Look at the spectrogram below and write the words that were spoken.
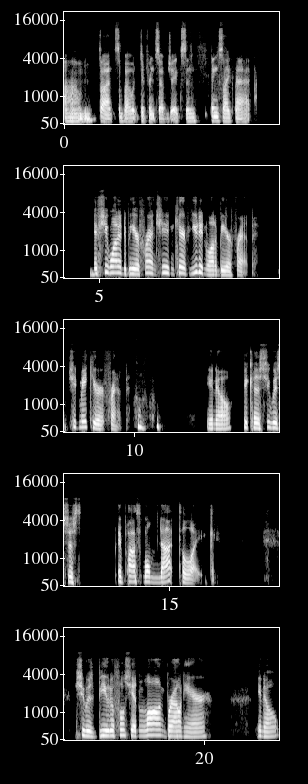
um, thoughts about different subjects and things like that. If she wanted to be your friend, she didn't care if you didn't want to be her friend. She'd make you her friend, you know, because she was just impossible not to like. She was beautiful. She had long brown hair, you know,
